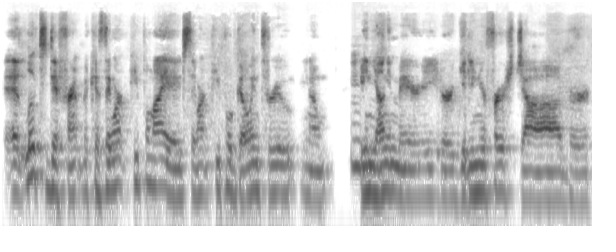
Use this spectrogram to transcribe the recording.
It looked different because they weren't people my age. They weren't people going through, you know, mm-hmm. being young and married or getting your first job or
